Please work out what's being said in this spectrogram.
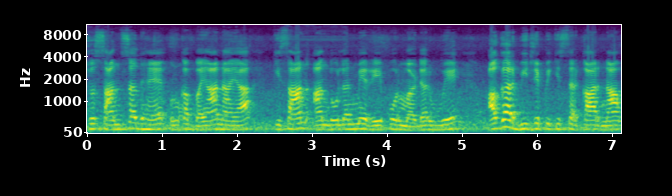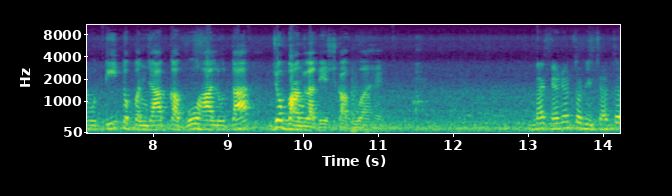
जो सांसद हैं उनका बयान आया किसान आंदोलन में रेप और मर्डर हुए अगर बीजेपी की सरकार ना होती तो पंजाब का वो हाल होता जो बांग्लादेश का हुआ है मैं कहना तो नहीं चाहता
